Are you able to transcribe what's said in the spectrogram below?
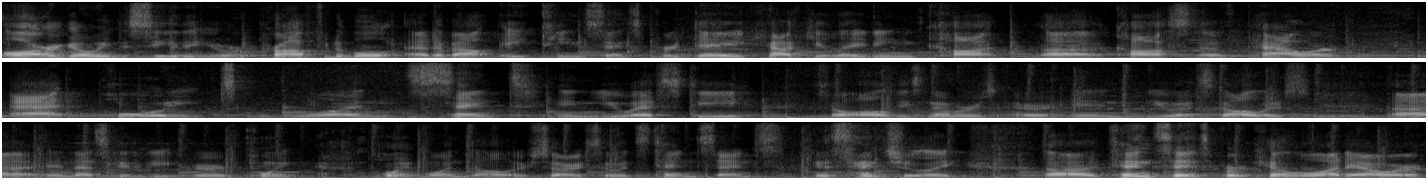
are going to see that you are profitable at about 18 cents per day, calculating co uh, cost of power at 0.1 cent in USD. So all these numbers are in US dollars uh, and that's going to be or point point one dollar. Sorry, so it's ten cents essentially, uh, ten cents per kilowatt hour,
